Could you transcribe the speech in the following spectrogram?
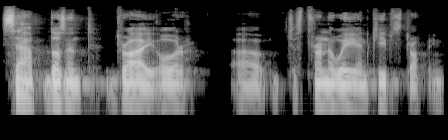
sap doesn't dry or uh, just run away and keeps dropping.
